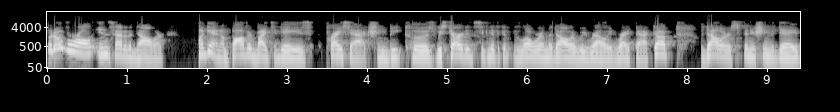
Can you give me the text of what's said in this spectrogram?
But overall, inside of the dollar, again, I'm bothered by today's price action because we started significantly lower in the dollar. We rallied right back up. The dollar is finishing the day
